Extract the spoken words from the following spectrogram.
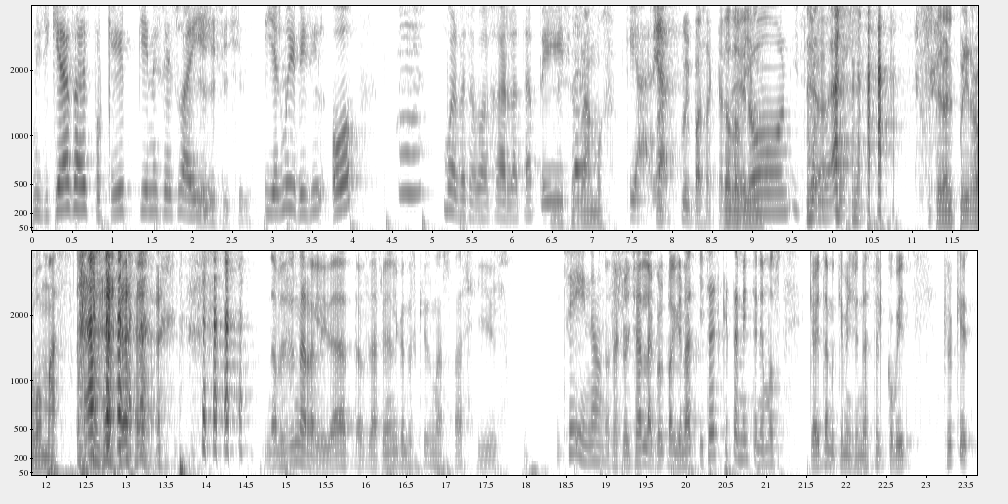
ni siquiera sabes por qué tienes eso ahí. Y es difícil. Y es muy difícil. O mm, vuelves a bajar la tapita. Le cerramos. Y adiós. Culpas a Todo bien. Calderón y te vas. Sí, pero el PRI robó más. No, pues es una realidad. O sea, al final de cuentas que es más fácil. Sí, no. O sea, que echar la culpa a alguien más. Y sabes que también tenemos, que ahorita que mencionaste el COVID, creo que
